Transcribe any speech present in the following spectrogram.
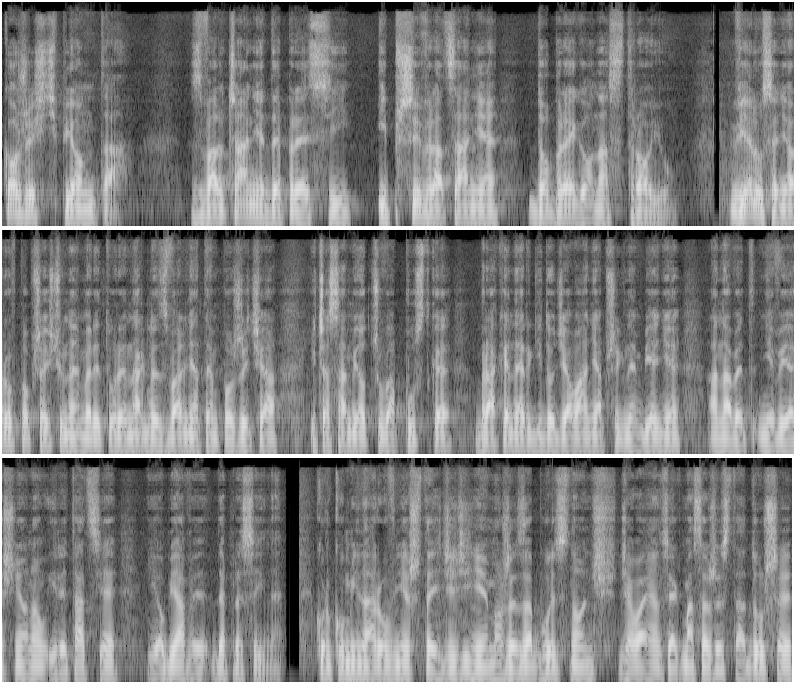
Korzyść piąta. Zwalczanie depresji i przywracanie dobrego nastroju. Wielu seniorów po przejściu na emeryturę nagle zwalnia tempo życia i czasami odczuwa pustkę, brak energii do działania, przygnębienie, a nawet niewyjaśnioną irytację i objawy depresyjne. Kurkumina również w tej dziedzinie może zabłysnąć, działając jak masażysta duszy.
